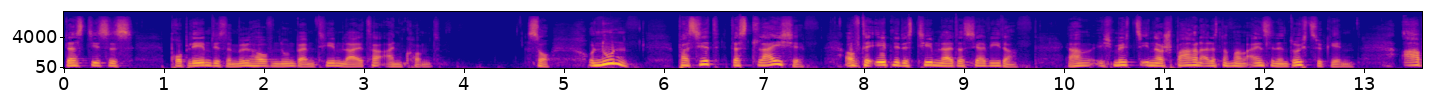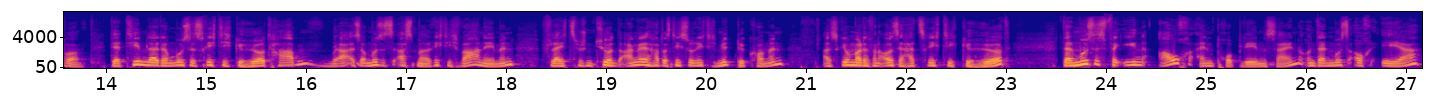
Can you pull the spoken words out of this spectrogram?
dass dieses Problem, dieser Müllhaufen nun beim Teamleiter ankommt. So. Und nun passiert das Gleiche auf der Ebene des Teamleiters ja wieder. Ja, ich möchte es Ihnen ersparen, alles nochmal im Einzelnen durchzugehen. Aber der Teamleiter muss es richtig gehört haben. Ja, also er muss es erstmal richtig wahrnehmen. Vielleicht zwischen Tür und Angel hat er es nicht so richtig mitbekommen. Also gehen wir mal davon aus, er hat es richtig gehört. Dann muss es für ihn auch ein Problem sein und dann muss auch er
